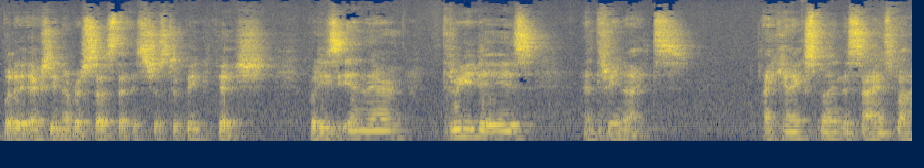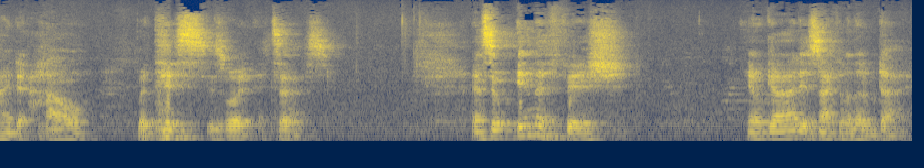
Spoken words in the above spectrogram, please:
but it actually never says that. It's just a big fish. But he's in there three days and three nights. I can't explain the science behind it, how, but this is what it says. And so in the fish, you know, God is not going to let him die.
